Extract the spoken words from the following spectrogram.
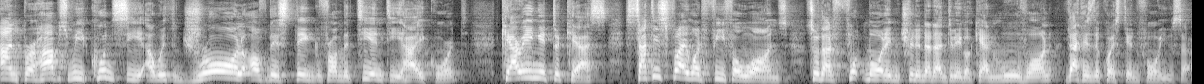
and perhaps we could see a withdrawal of this thing from the T&T High Court, carrying it to CAS, satisfying what FIFA wants, so that football in Trinidad and Tobago can move on. That is the question for you, sir.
